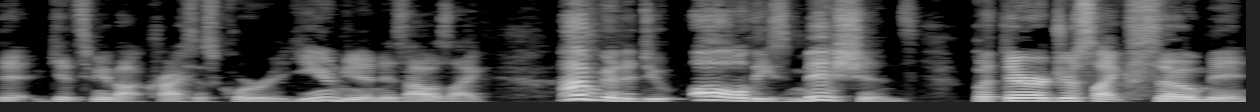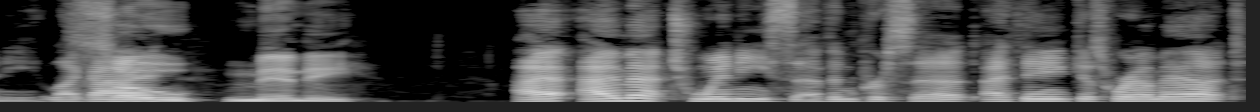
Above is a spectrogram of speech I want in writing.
that gets me about Crisis Core Reunion is I was like, I'm gonna do all these missions, but there are just like so many. Like I so many. I I'm at twenty seven percent. I think is where I'm at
